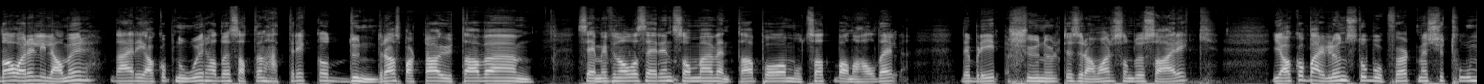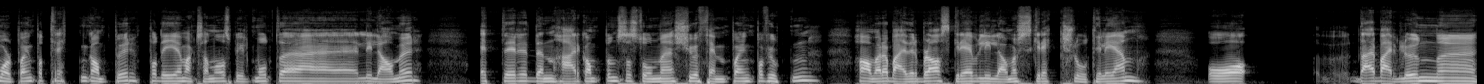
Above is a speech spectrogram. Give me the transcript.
Da var det Lillehammer, der Jakob Noer hadde satt en hat trick og dundra Sparta ut av eh, semifinaliserien som venta på motsatt banehalvdel. Det blir 7-0 til Suramar, som du sa, Erik. Jakob Berglund sto bokført med 22 målpoeng på 13 kamper på de matchene han hadde spilt mot eh, Lillehammer. Etter denne kampen så sto han med 25 poeng på 14. Hamar Arbeiderblad skrev Lillehammers skrekk slo til igjen. Og der Berglund eh,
